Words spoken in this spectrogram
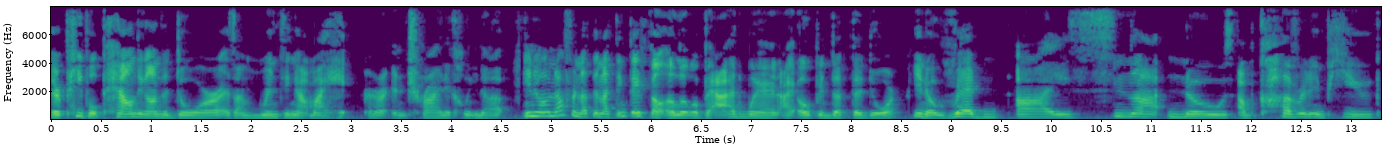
There are people pounding on the door as I'm rinsing out my hair and trying to clean up. You know, not for nothing. I think they felt a little bad when I opened up the door. You know, red eyes, snot nose. I'm covered in puke.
